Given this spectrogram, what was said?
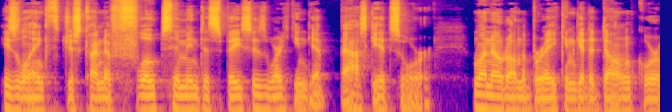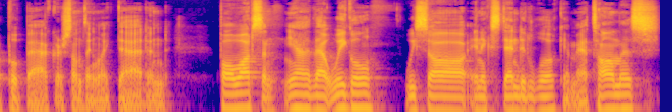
His length just kind of floats him into spaces where he can get baskets or run out on the break and get a dunk or a putback or something like that. And Paul Watson, yeah, that wiggle. We saw an extended look at Matt Thomas.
